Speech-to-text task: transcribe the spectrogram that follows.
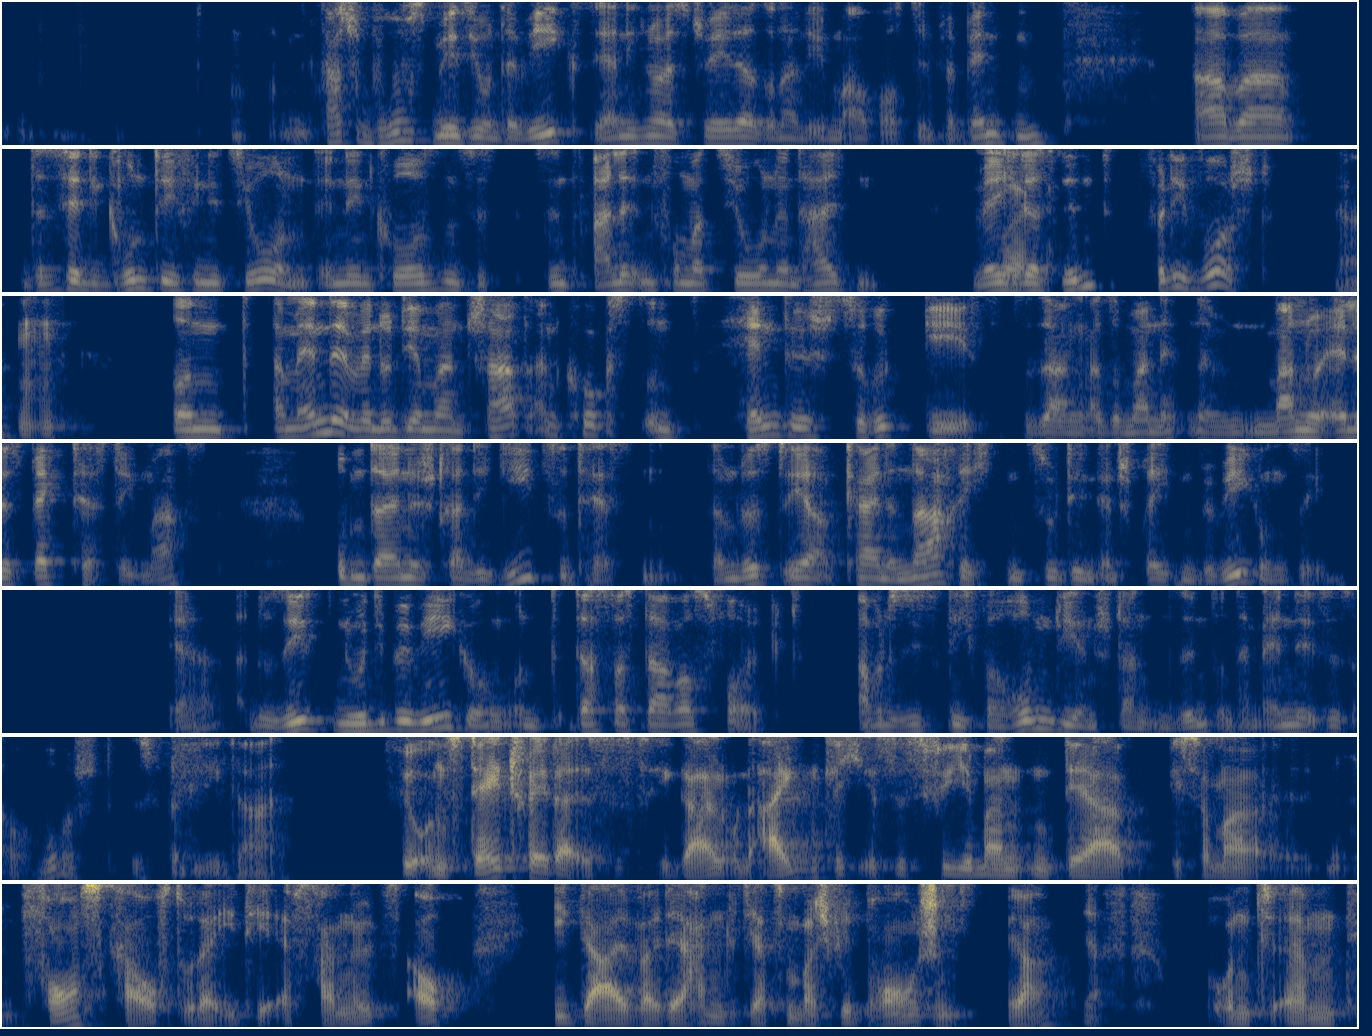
fast schon berufsmäßig unterwegs, ja, nicht nur als Trader, sondern eben auch aus den Verbänden. Aber das ist ja die Grunddefinition. In den Kursen sind alle Informationen enthalten. Welche ja. das sind, völlig wurscht. Ja. Mhm. Und am Ende, wenn du dir mal einen Chart anguckst und händisch zurückgehst, sozusagen, also mal ein manuelles Backtesting machst, um deine Strategie zu testen, dann wirst du ja keine Nachrichten zu den entsprechenden Bewegungen sehen. Ja, du siehst nur die Bewegung und das, was daraus folgt. Aber du siehst nicht, warum die entstanden sind und am Ende ist es auch wurscht. Ist völlig egal. Für uns Daytrader ist es egal und eigentlich ist es für jemanden, der, ich sag mal, Fonds kauft oder ETFs handelt, auch egal, weil der handelt ja zum Beispiel Branchen. Ja. ja. Und ähm,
